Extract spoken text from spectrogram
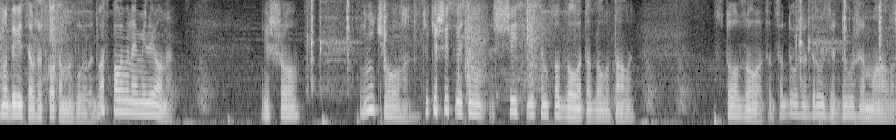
Ну, дивіться, вже скільки ми злили. 2,5 мільйона. І що? І нічого. Тільки 6800 золота залутали. 100 золота. Це дуже, друзі, дуже мало,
